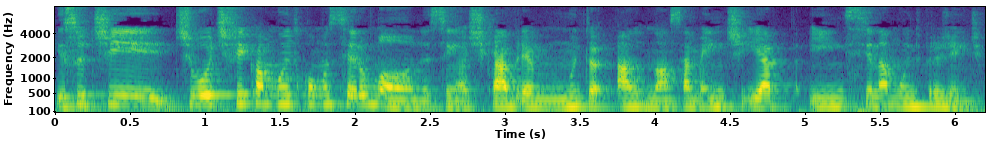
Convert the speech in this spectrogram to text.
isso te, te modifica muito como ser humano, assim, acho que abre muito a nossa mente e, a, e ensina muito pra gente.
